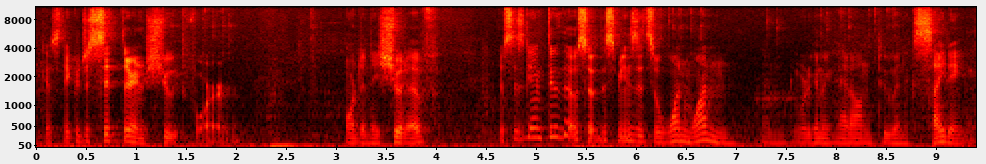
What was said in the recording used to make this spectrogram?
because they could just sit there and shoot for more than they should have. This is game two though, so this means it's a 1-1 and we're gonna head on to an exciting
